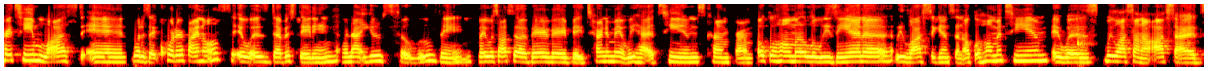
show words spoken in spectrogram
Her team lost in what is it, quarterfinals. It was devastating. We're not used to losing. It was also a very, very big tournament. We had teams come from Oklahoma, Louisiana. We lost against an Oklahoma team. It was we lost on an offsides,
